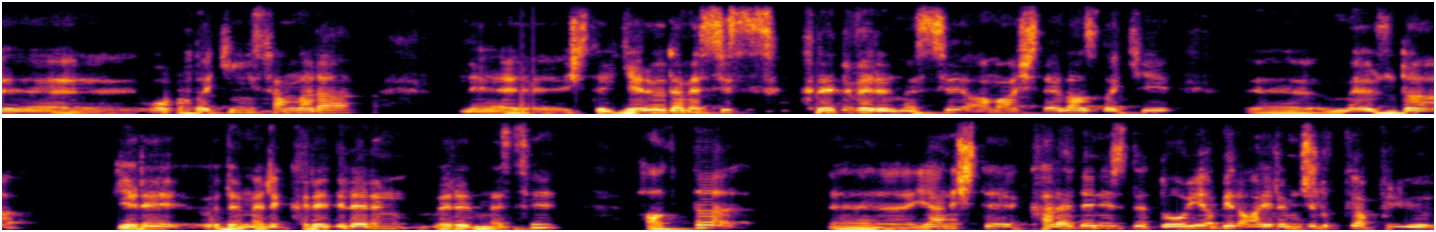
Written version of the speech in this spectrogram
e, oradaki insanlara e, işte geri ödemesiz kredi verilmesi ama işte Elazığ'daki e, mevzuda geri ödemeli kredilerin verilmesi halkta e, yani işte Karadeniz'de doğuya bir ayrımcılık yapılıyor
